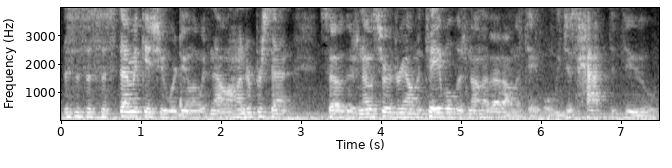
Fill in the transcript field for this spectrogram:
This is a systemic issue we're dealing with now 100%. So there's no surgery on the table. There's none of that on the table. We just have to do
